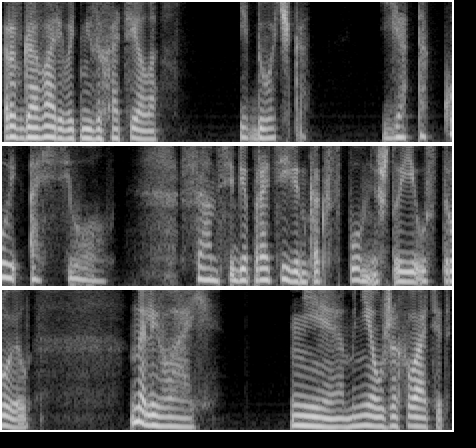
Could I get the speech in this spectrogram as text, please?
разговаривать не захотела. И дочка. Я такой осел. Сам себе противен, как вспомню, что ей устроил. Наливай. Не, мне уже хватит.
